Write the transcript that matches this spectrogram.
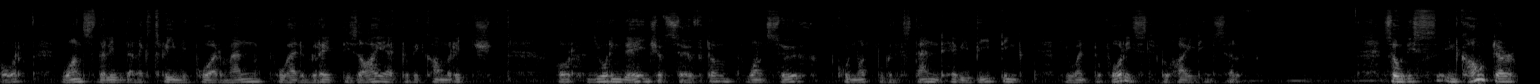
Or once there lived an extremely poor man who had a great desire to become rich. Or during the age of serfdom, one serf could not withstand heavy beating he went to forest to hide himself. So this encounter,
